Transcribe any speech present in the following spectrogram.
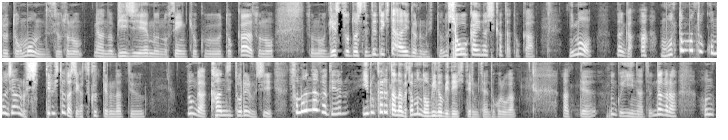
ると思うんですよ。その、あの、BGM の選曲とか、その、そのゲストとして出てきたアイドルの人の紹介の仕方とかにも、なんか、あ、もともとこのジャンル知ってる人たちが作ってるなっていうのが感じ取れるし、その中でいるから田辺さんも伸び伸びできてるみたいなところがあって、すごくいいなって。だから、本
